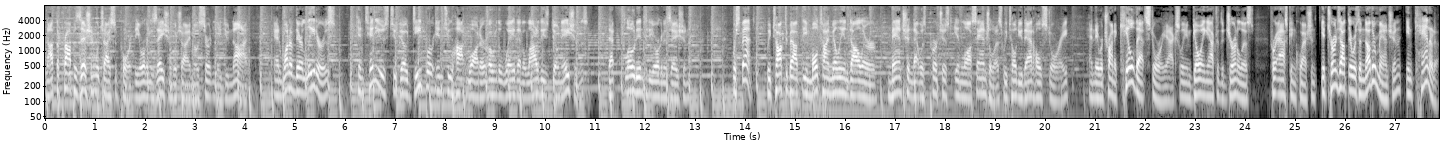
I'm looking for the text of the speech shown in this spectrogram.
not the proposition, which I support, the organization, which I most certainly do not. And one of their leaders continues to go deeper into hot water over the way that a lot of these donations that flowed into the organization were spent. We talked about the multi million dollar mansion that was purchased in Los Angeles. We told you that whole story. And they were trying to kill that story, actually, and going after the journalist for asking questions. It turns out there was another mansion in Canada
